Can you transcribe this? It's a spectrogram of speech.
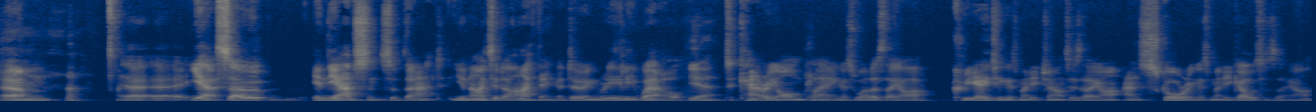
um, uh, uh, yeah. So in the absence of that, United, I think, are doing really well Yeah. to carry on playing as well as they are, creating as many chances as they are, and scoring as many goals as they are.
